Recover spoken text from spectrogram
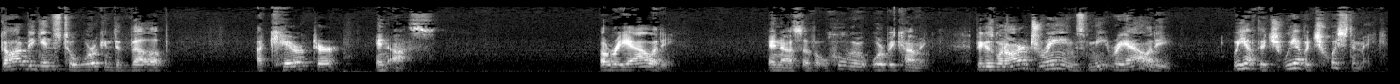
God begins to work and develop a character in us, a reality in us of who we're becoming. Because when our dreams meet reality, we have, to, we have a choice to make.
